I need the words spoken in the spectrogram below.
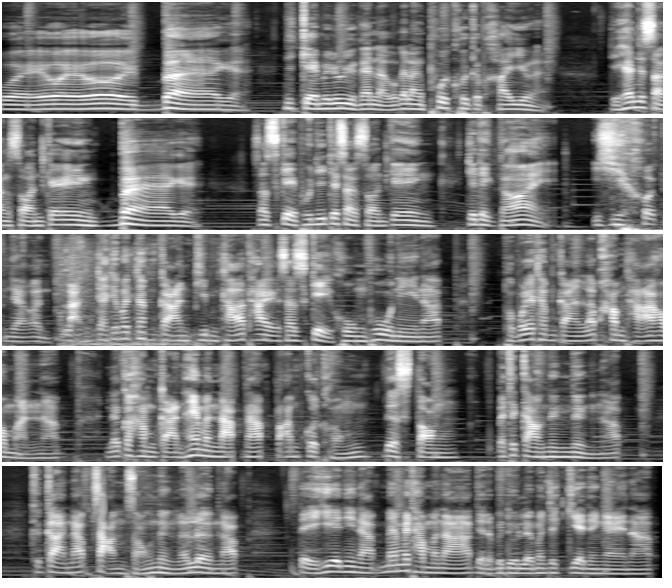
โอ้ยโอ้ยโอ้ยแบกอะนี่เกมไม่รู้อย่างนั้นเหรอว่ากำลังพูดคุยกับใครอยู่อะเดี๋ยวฉันจะสั่งสอนแกเองแบกอะซาสเกะผู้นี้จะสั่งสอนแกเองเจะเด็กน้อย อีเหี้ยโคตรปัญญาอ่อนหลังจากที่มันทำการพิมพ์ท้าทายซาสเกะคุงผู้นี้นะครับผมก็ได้ทำการรับคำท้าของมันนะครับ แล้วก็ทำการให้มันนับนะครับ ตามกฎของเดอะสตองเบตเตอร์กาหนึ่งหนึ่งนะครับ คือการนับ 3 2 1 แล้วเริ่มนับ แต่เฮียนี่นะแม่ไม่ธรรมดาครับ เดี๋ยวเราไปดูเลยมันจะเกียนยังไงนะครับ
